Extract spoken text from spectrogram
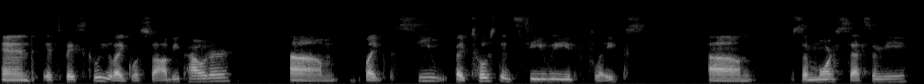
and it's basically like wasabi powder, um, like sea like toasted seaweed flakes, um, some more sesame,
